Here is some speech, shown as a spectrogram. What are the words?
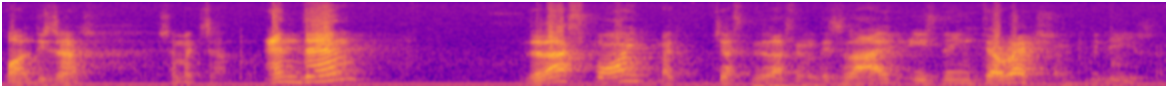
well these are some examples. And then the last point but just the last in the slide is the interaction with the user.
